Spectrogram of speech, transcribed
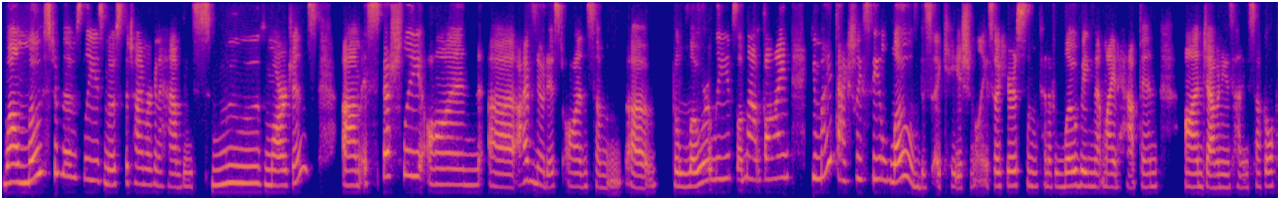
while most of those leaves most of the time are going to have these smooth margins, um, especially on, uh, I've noticed on some uh, the lower leaves on that vine, you might actually see lobes occasionally. So here's some kind of lobing that might happen on Japanese honeysuckle,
